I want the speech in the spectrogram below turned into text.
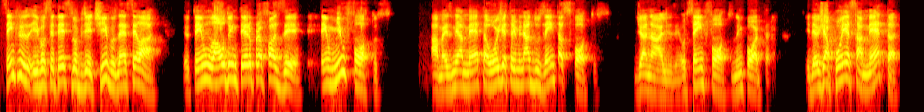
sempre e você ter esses objetivos, né? Sei lá, eu tenho um laudo inteiro para fazer, tenho mil fotos. Ah, mas minha meta hoje é terminar 200 fotos de análise, ou 100 fotos, não importa. E daí eu já ponho essa meta,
